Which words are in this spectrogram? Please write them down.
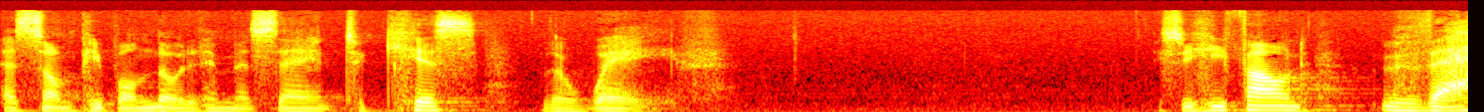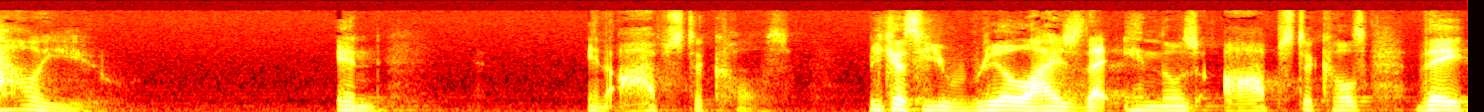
as some people noted him as saying, to kiss the wave. You see, he found value in, in obstacles because he realized that in those obstacles, they,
